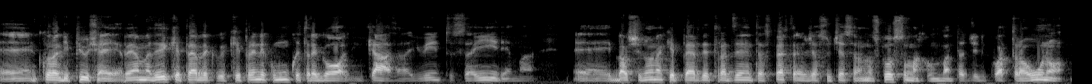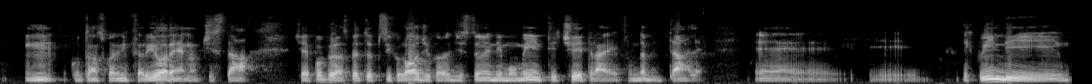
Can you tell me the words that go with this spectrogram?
Eh, ancora di più, cioè il Real Madrid che, perde, che prende comunque tre gol in casa, la Juventus a idem, eh, il Barcellona che perde 3-0 in trasferta era già successo l'anno scorso, ma con vantaggio di 4-1 mm, contro una squadra inferiore non ci sta. Cioè, proprio l'aspetto psicologico, la gestione dei momenti, eccetera, è fondamentale. Eh, e, e quindi un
